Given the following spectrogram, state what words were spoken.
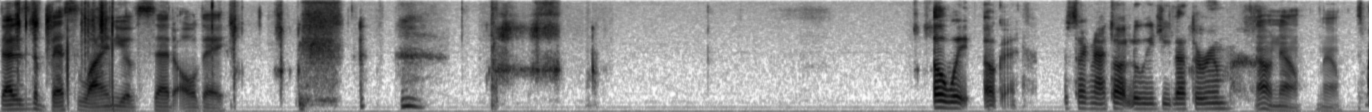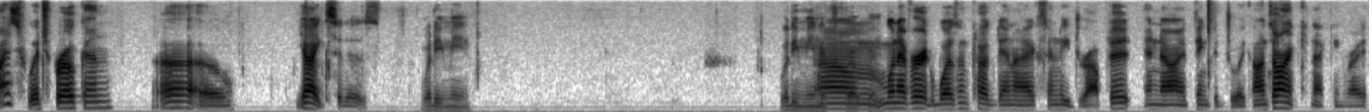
That is the best line you have said all day. Oh wait, okay. For a second, I thought Luigi left the room. Oh no, no. Is my Switch broken? Uh oh. Yikes! It is. What do you mean? What do you mean it's Um, broken? whenever it wasn't plugged in, I accidentally dropped it, and now I think the Joy Cons aren't connecting right.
